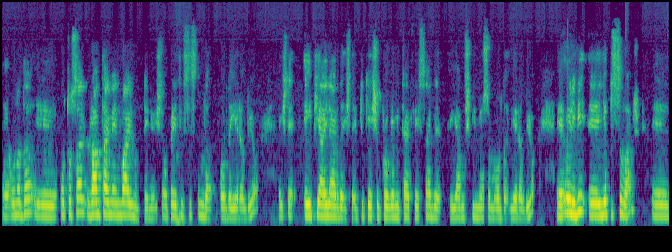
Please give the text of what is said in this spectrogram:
e, ona da e, Otosar Runtime Environment deniyor. İşte operating system da orada yer alıyor. E, işte API'ler de işte Application Program Interface'ler de e, yanlış bilmiyorsam orada yer alıyor. E, öyle bir e, yapısı var. E,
